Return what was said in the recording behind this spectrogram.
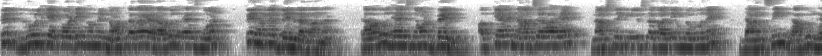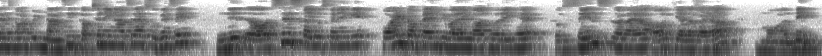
फिर रूल के अकॉर्डिंग हमने नॉट लगाया, राहुल हैज़ नॉट। फिर हमें बेन लगाना है। Rahul has not been. अब क्या है? नाच रहा है। नाचने की इंग्लिश लगा दी हम लोगों ने। Dancing. Rahul has not been dancing. कब से नहीं नाच रहा है? सुबह से। और सिंस का यूज़ करेंगे। पॉइंट ऑफ़ टाइम के बारे में बात हो रही है। तो सिंस लगाया और क्या लगाया? मॉर्निंग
